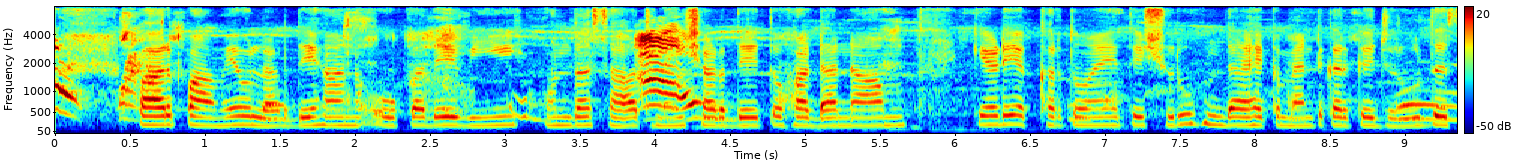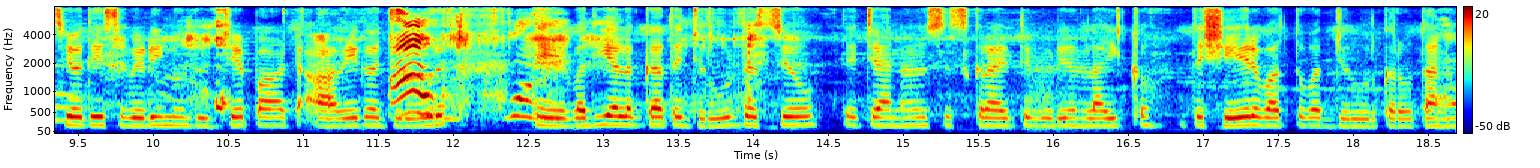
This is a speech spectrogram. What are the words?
ਪਰ ਭਾਵੇਂ ਉਹ ਲੜਦੇ ਹਨ, ਉਹ ਕਦੇ ਵੀ ਉਹਦਾ ਸਾਥ ਨਹੀਂ ਛੱਡਦੇ। ਤੁਹਾਡਾ ਨਾਮ ਕਿਹੜੇ ਅੱਖਰ ਤੋਂ ਹੈ ਤੇ ਸ਼ੁਰੂ ਹੁੰਦਾ ਹੈ, ਕਮੈਂਟ ਕਰਕੇ ਜਰੂਰ ਦੱਸਿਓ ਤੇ ਇਸ ਵੀਡੀਓ ਨੂੰ ਦੂਜੇ ਪਾਰਟ ਆਵੇਗਾ ਜਰੂਰ ਤੇ ਵਧੀਆ ਲੱਗਾ ਤੇ ਜਰੂਰ ਦੱਸਿਓ ਤੇ ਚੈਨਲ ਨੂੰ ਸਬਸਕ੍ਰਾਈਬ ਤੇ ਵੀਡੀਓ ਨੂੰ ਲਾਈਕ ਤੇ ਸ਼ੇਅਰ ਵੱਧ ਤੋਂ ਵੱਧ ਜਰੂਰ ਕਰੋ, ਧੰਨਵਾਦ।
